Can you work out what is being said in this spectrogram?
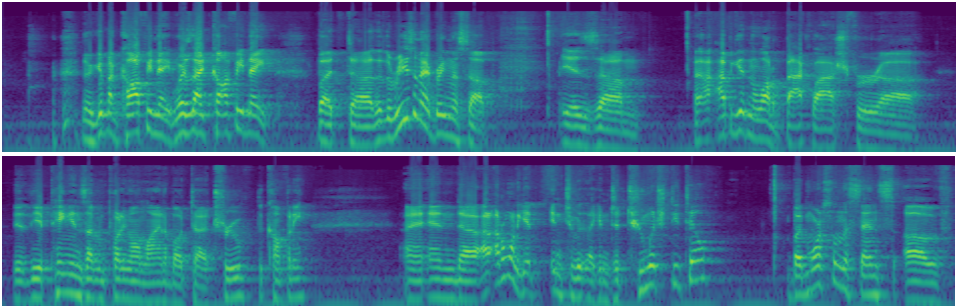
no, get my coffee, Nate. Where's that coffee, Nate? But uh, the, the reason I bring this up is um, I, I've been getting a lot of backlash for uh, the, the opinions I've been putting online about uh, True, the company, and, uh, I don't want to get into it like into too much detail, but more so in the sense of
